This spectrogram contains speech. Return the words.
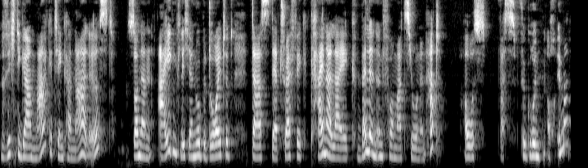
richtiger Marketingkanal ist, sondern eigentlich ja nur bedeutet, dass der Traffic keinerlei Quelleninformationen hat, aus was für Gründen auch immer,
